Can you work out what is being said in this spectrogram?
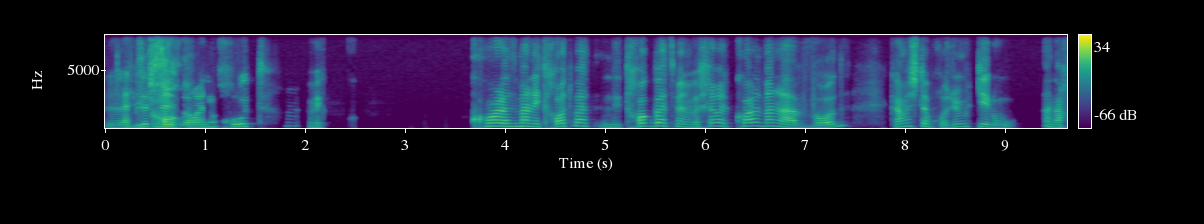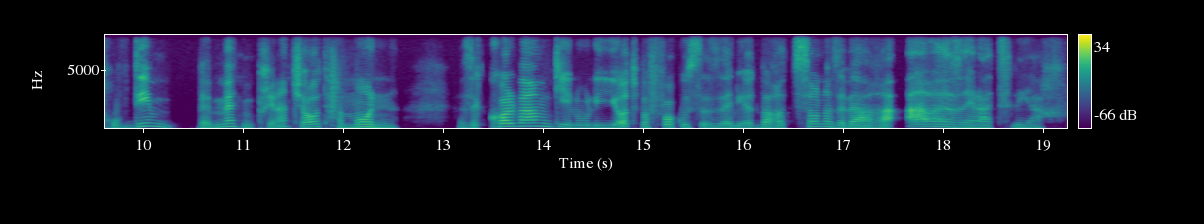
לצאת מאזורי נוחות, וכל הזמן לדחות, לדחוק בעצמנו, וחבר'ה, כל הזמן לעבוד, כמה שאתם חושבים, כאילו, אנחנו עובדים באמת מבחינת שעות המון. זה כל פעם כאילו להיות בפוקוס הזה, להיות ברצון הזה והרעב הזה להצליח.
